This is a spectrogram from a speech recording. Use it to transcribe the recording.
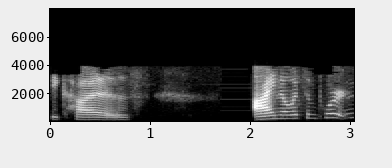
because I know it's important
